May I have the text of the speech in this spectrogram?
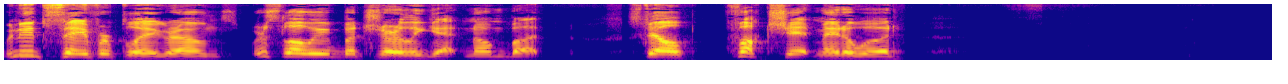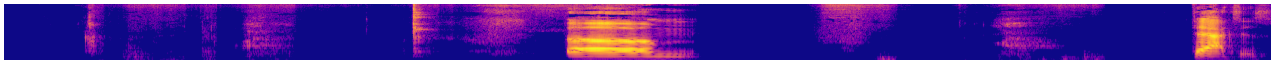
We need safer playgrounds. We're slowly but surely getting them, but still, fuck shit made of wood. Um taxes.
